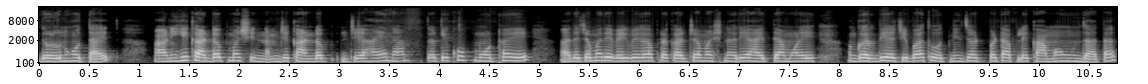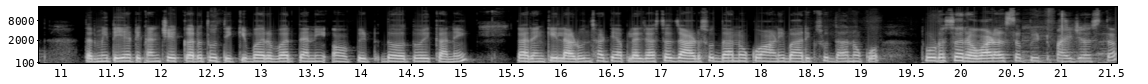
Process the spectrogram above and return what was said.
दळून होत आहेत. आणि हे कांडप मशीन म्हणजे कांडप जे आहे ना तर ते खूप मोठं आहे. त्याच्यामध्ये वेगवेगळ्या प्रकारच्या मशिनरी आहेत. त्यामुळे गर्दी अजिबात होत नाही. झटपट आपले कामं होऊन जातात. तर मी ते या ठिकाणी चेक करत होती की बरोबर त्यांनी पीठ दळतो आहे का नाही. कारण की लाडूंसाठी आपल्याला जास्त जाडसुद्धा नको आणि बारीकसुद्धा नको. थोडंसं रवाळ असं पीठ पाहिजे असतं.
